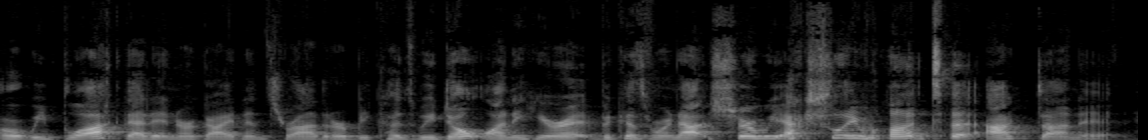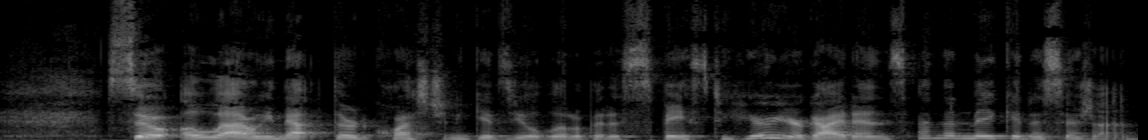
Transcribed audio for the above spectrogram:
or we block that inner guidance rather because we don't want to hear it because we're not sure we actually want to act on it. So, allowing that third question gives you a little bit of space to hear your guidance and then make a decision.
